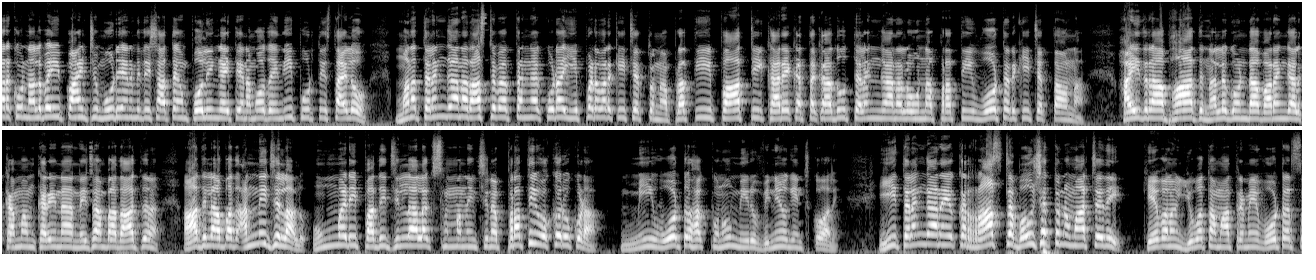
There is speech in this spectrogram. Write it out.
వరకు నలభై పాయింట్ మూడు ఎనిమిది శాతం పోలింగ్ అయితే నమోదైంది. పూర్తి స్థాయిలో మన తెలంగాణ రాష్ట్ర వ్యాప్తంగా కూడా ఇప్పటివరకు చెప్తున్నా ప్రతి పార్టీ పార్టీ కార్యకర్త కాదు తెలంగాణలో ఉన్న ప్రతి ఓటర్కి చెప్తా ఉన్నా. హైదరాబాద్ నల్గొండ వరంగల్ ఖమ్మం కరీనా నిజామాబాద్ ఆది ఆదిలాబాద్ అన్ని జిల్లాలు ఉమ్మడి పది జిల్లాలకు సంబంధించిన ప్రతి ఒక్కరూ కూడా మీ ఓటు హక్కును మీరు వినియోగించుకోవాలి. ఈ తెలంగాణ యొక్క రాష్ట్ర భవిష్యత్తును మార్చేది కేవలం యువత మాత్రమే ఓటర్స్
